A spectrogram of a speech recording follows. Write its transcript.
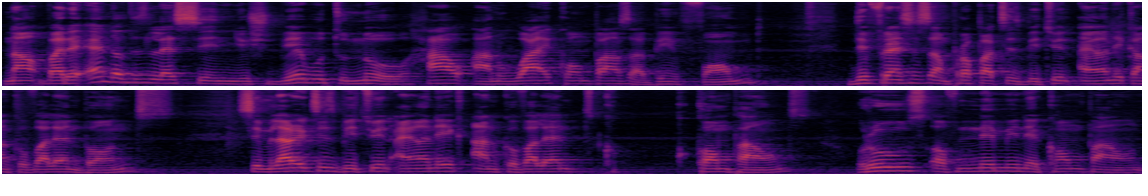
Now, by the end of this lesson, you should be able to know how and why compounds are being formed, differences and properties between ionic and covalent bonds, similarities between ionic and covalent co compounds, rules of naming a compound,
